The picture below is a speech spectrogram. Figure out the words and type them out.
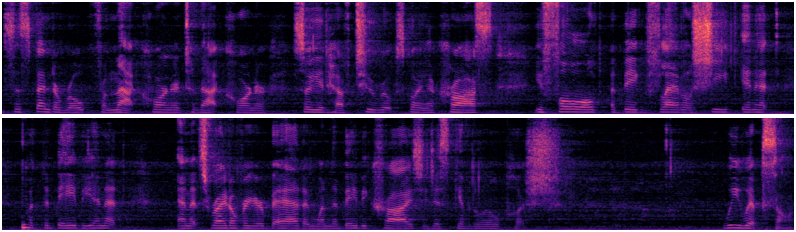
suspend a rope from that corner to that corner. So you'd have two ropes going across. You fold a big flannel sheet in it, put the baby in it, and it's right over your bed. And when the baby cries, you just give it a little push. Wee whip song.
